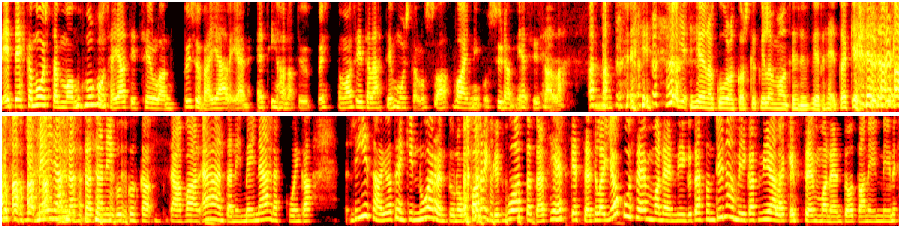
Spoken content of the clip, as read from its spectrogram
et ehkä muista mua, mutta muuhun sä jätit silloin pysyvän jäljen, että ihana tyyppi. Ja mä oon siitä lähtien muistellut sua vain niin kuin sydämien sisällä. Hieno kuulla, koska kyllä mä oon tehnyt virheitäkin. ja me ei nähdä tätä, niin kuin, koska tämä on vaan ääntä, niin me ei nähdä kuinka Liisa on jotenkin nuorentunut parikymmentä vuotta tässä hetkessä ja sillä on joku semmoinen, niin kuin, tässä on dynamiikas vieläkin semmoinen tota, niin, niin,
